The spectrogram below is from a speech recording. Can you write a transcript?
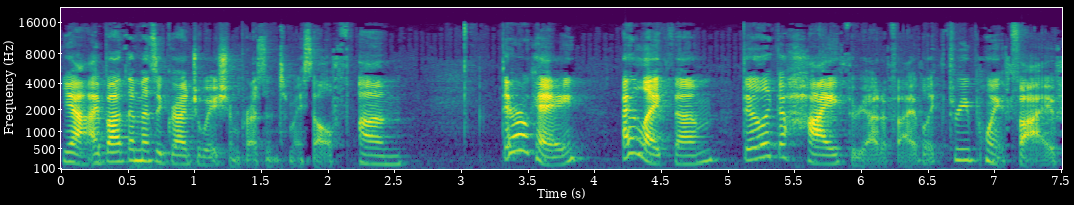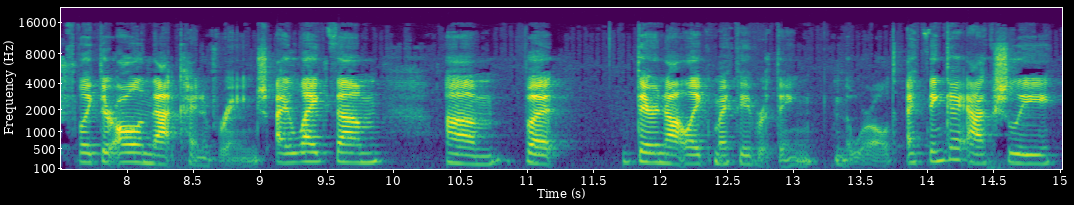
yeah, I bought them as a graduation present to myself. Um, they're okay. I like them. They're like a high three out of five, like 3.5. Like they're all in that kind of range. I like them, um, but they're not like my favorite thing in the world. I think I actually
